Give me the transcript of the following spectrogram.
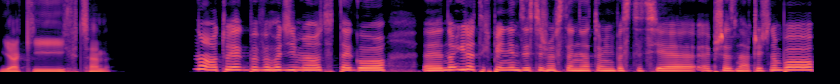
jaki chcemy. No, tu jakby wychodzimy od tego, e, no ile tych pieniędzy jesteśmy w stanie na tą inwestycję e, przeznaczyć. No bo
